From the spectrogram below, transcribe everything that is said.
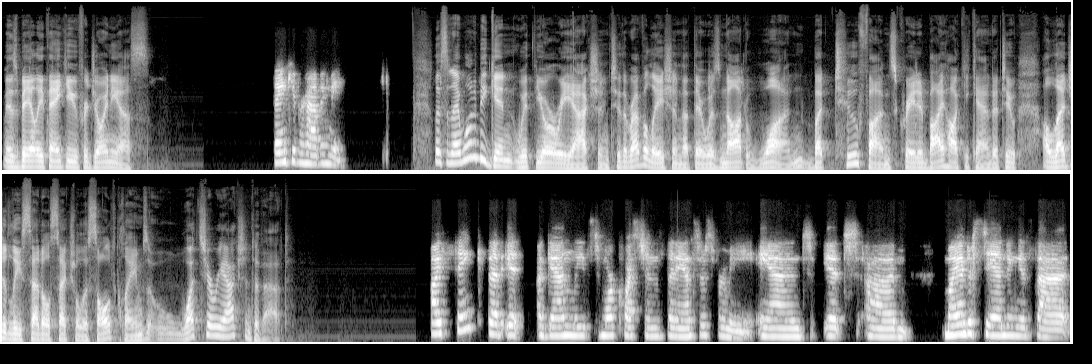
Ms. Bailey, thank you for joining us. Thank you for having me. Listen, I want to begin with your reaction to the revelation that there was not one, but two funds created by Hockey Canada to allegedly settle sexual assault claims. What's your reaction to that? I think that it again leads to more questions than answers for me. And it, um, my understanding is that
